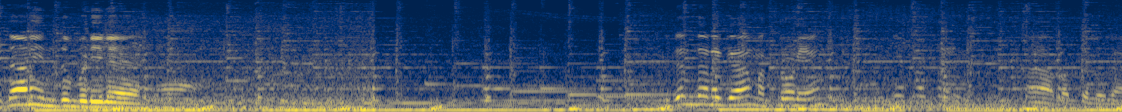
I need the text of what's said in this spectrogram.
ഇതാണ് എന്തും പിടിയില്ലേ ഇതെന്താണ് മക്രോണിയാ? ആ പത്തല്ലേ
